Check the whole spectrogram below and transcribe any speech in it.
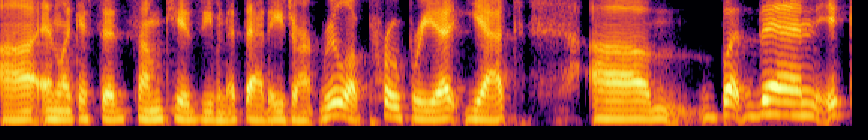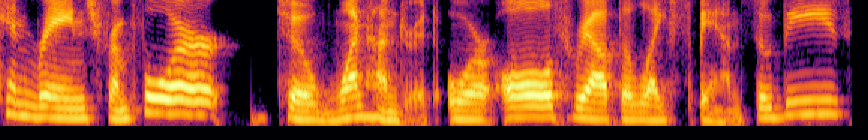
uh, and like i said some kids even at that age aren't real appropriate yet um, but then it can range from four to 100 or all throughout the lifespan. So these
